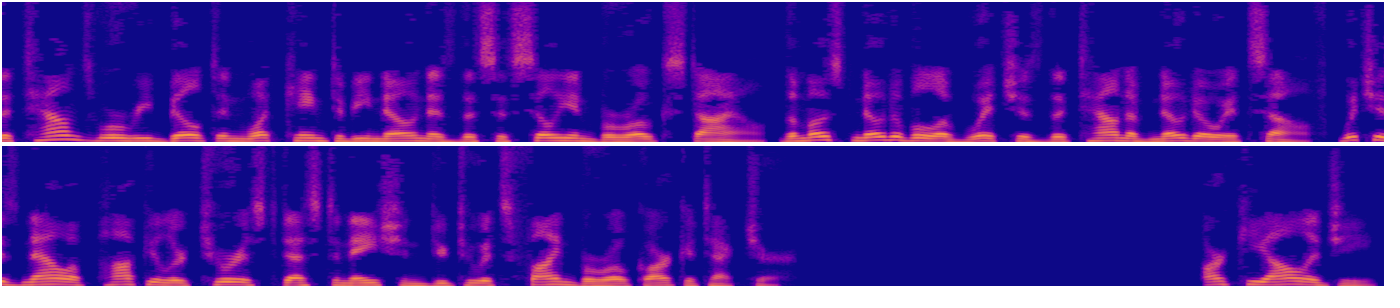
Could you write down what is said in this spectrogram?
The towns were rebuilt in what came to be known as the Sicilian Baroque style, the most notable of which is the town of Noto itself, which is now a popular tourist destination due to its fine Baroque architecture. Archaeology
